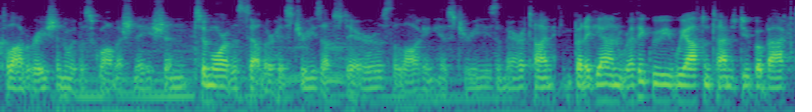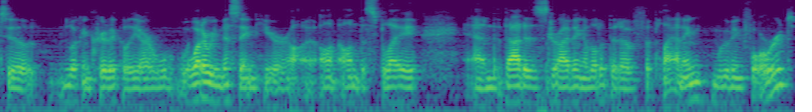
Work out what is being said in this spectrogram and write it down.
collaboration with the Squamish Nation, to more of the settler histories upstairs, the logging histories, the maritime. But again, I think we, we oftentimes do go back to looking critically, or what are we missing here uh, on, on display? And that is driving a little bit of the planning moving forward.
